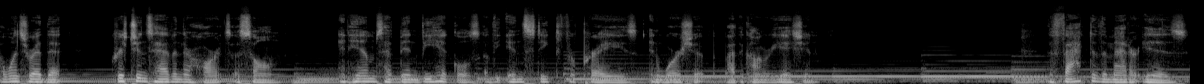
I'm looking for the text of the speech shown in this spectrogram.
I once read that Christians have in their hearts a song, and hymns have been vehicles of the instinct for praise and worship by the congregation. The fact of the matter is,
